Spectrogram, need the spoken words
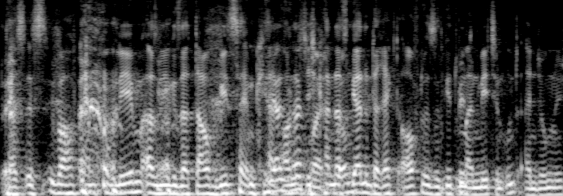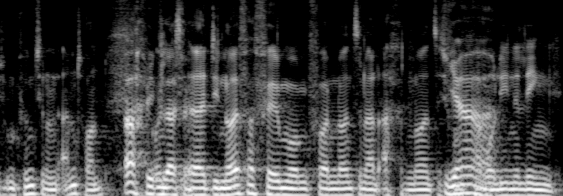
Das ist überhaupt kein Problem. Also wie gesagt, darum geht's ja im Kern ja, auch nicht. Ich kann mal, das gerne direkt auflösen. Es geht um ein Mädchen und ein Junge, nicht um Pünktchen und Anton. Ach, wie klasse. Und, äh, die Neuverfilmung von 1998 von ja. Caroline Link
